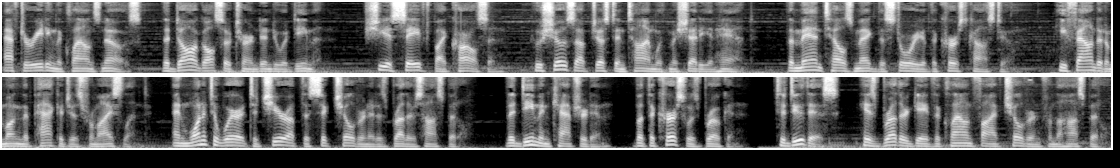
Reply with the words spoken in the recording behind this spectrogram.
after eating the clown's nose, the dog also turned into a demon. She is saved by Carlson, who shows up just in time with machete in hand. The man tells Meg the story of the cursed costume. He found it among the packages from Iceland, and wanted to wear it to cheer up the sick children at his brother's hospital. The demon captured him, but the curse was broken. To do this, his brother gave the clown five children from the hospital.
